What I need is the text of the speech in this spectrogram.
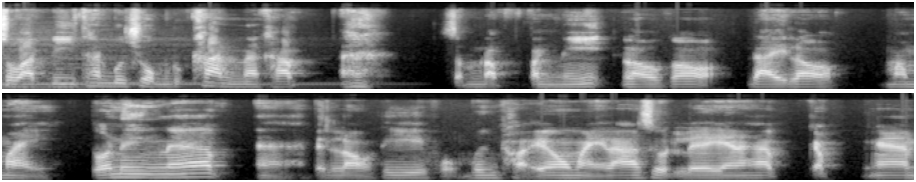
สวัสดีท่านผู้ชมทุกท่านนะครับสำหรับวันนี้เราก็ได้ลอกมาใหม่ ตัวหนึ่งนะครับอ่าเป็นลอกที่ผมเพิ่งถอยเอามาใหม่ล่าสุดเลยนะครับ กับงาน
